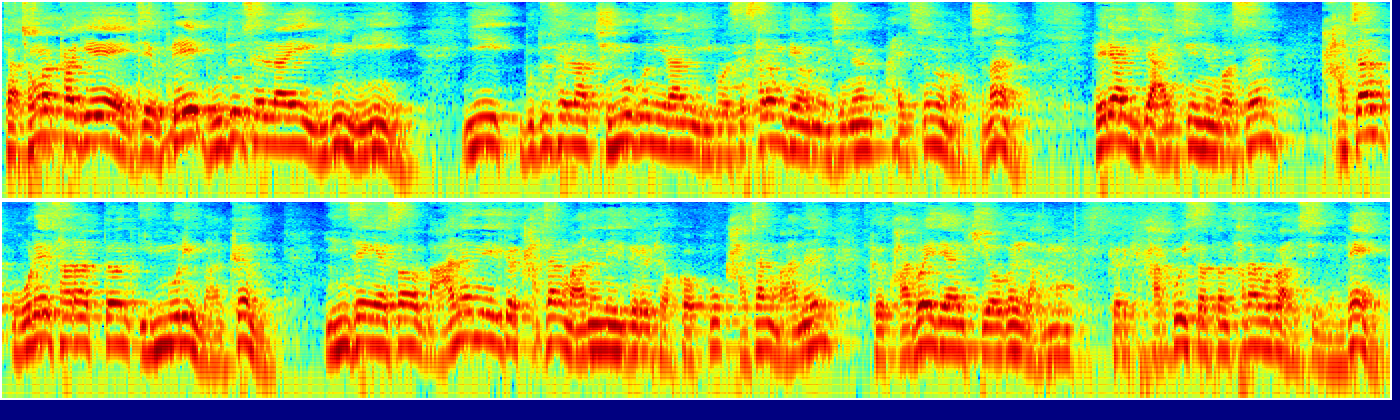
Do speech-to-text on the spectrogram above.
자, 정확하게 이제 왜 무드셀라의 이름이 이 무드셀라 증후군이라는 이것에 사용되었는지는 알 수는 없지만 대략 이제 알 수 있는 것은 가장 오래 살았던 인물인 만큼 인생에서 많은 일들, 가장 많은 일들을 겪었고 가장 많은 그 과거에 대한 기억을 남, 그렇게 갖고 있었던 사람으로 알 수 있는데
